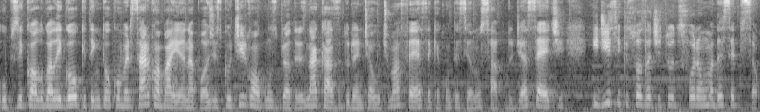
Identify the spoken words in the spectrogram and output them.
O psicólogo alegou que tentou conversar com a baiana após discutir com alguns brothers na casa durante a última festa, que aconteceu no sábado, dia 7, e disse que suas atitudes foram uma decepção.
